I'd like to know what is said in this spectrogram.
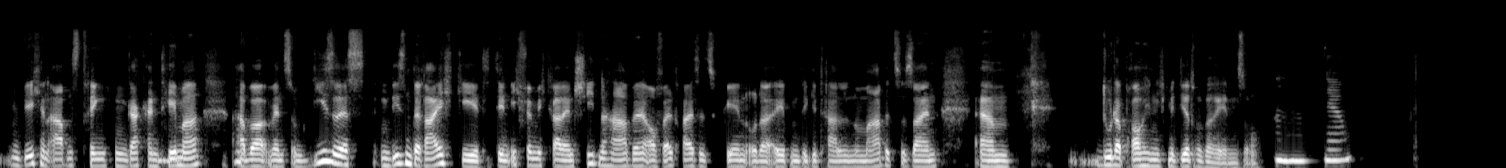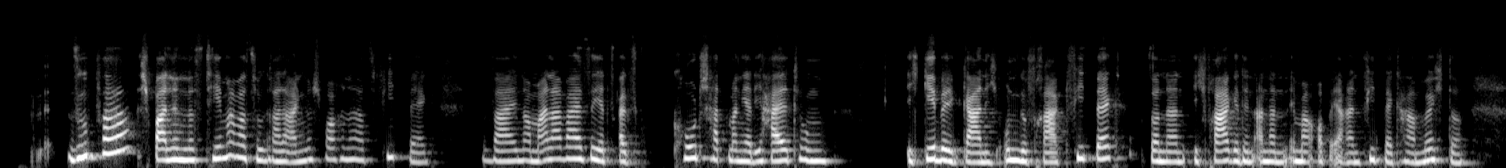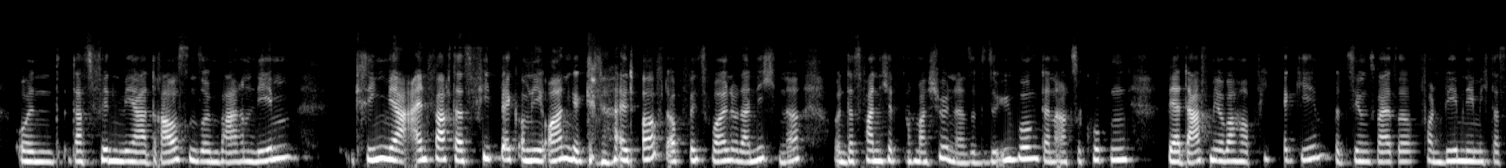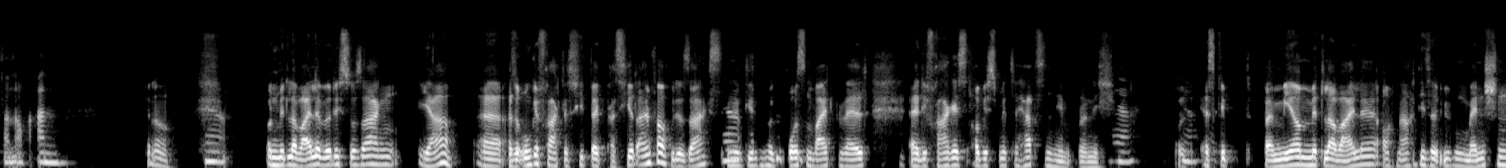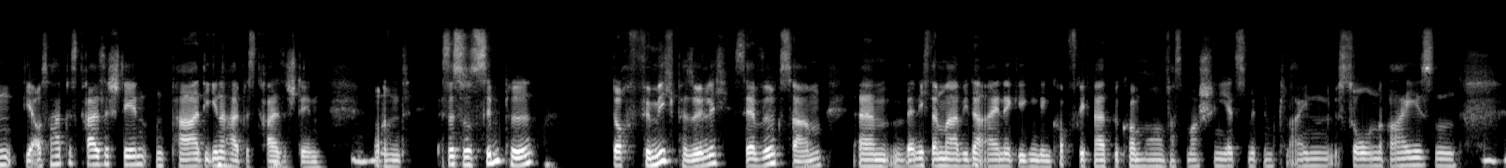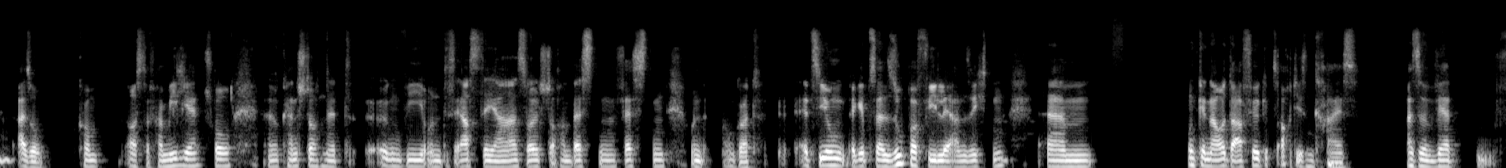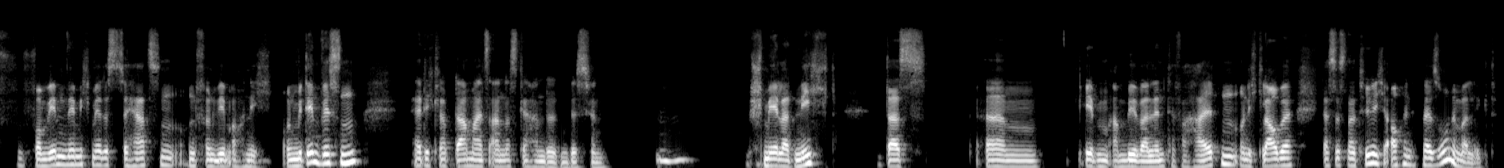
ein Bierchen abends trinken, gar kein Thema. Aber wenn es um dieses, um diesen Bereich geht, den ich für mich gerade entschieden habe, auf Weltreise zu gehen oder eben digitale Nomade zu sein, ähm, du, da brauche ich nicht mit dir drüber reden, so. Mhm, ja. Super spannendes Thema, was du gerade angesprochen hast, Feedback. Weil normalerweise jetzt als Coach hat man ja die Haltung, ich gebe gar nicht ungefragt Feedback, sondern ich frage den anderen immer, ob er ein Feedback haben möchte. Und das finden wir ja draußen so im wahren Leben, kriegen wir einfach das Feedback um die Ohren geknallt oft, ob wir es wollen oder nicht. Ne? Und das fand ich jetzt nochmal schön. Also diese Übung, danach zu gucken, wer darf mir überhaupt Feedback geben, beziehungsweise von wem nehme ich das dann auch an. Genau. Ja. Und mittlerweile würde ich so sagen, ja, äh, also ungefragtes Feedback passiert einfach, wie du sagst, ja. in dieser großen, weiten Welt. Äh, die Frage ist, ob ich es mir zu Herzen nehme oder nicht. Ja. Und ja. es gibt bei mir mittlerweile auch nach dieser Übung Menschen, die außerhalb des Kreises stehen und ein paar, die innerhalb des Kreises stehen. Mhm. Und es ist so simpel, doch für mich persönlich sehr wirksam, ähm, wenn ich dann mal wieder eine gegen den Kopf geknallt bekomme, oh, was machst du denn jetzt mit einem kleinen Sohn reisen? Mhm. Also kommt aus der Familie, so, äh, kannst doch nicht irgendwie und das erste Jahr sollst doch am besten festen und oh Gott, Erziehung, da gibt es ja super viele Ansichten. Ähm, und genau dafür gibt es auch diesen Kreis. Also wer, von wem nehme ich mir das zu Herzen und von wem auch nicht. Und mit dem Wissen hätte ich, glaube damals anders gehandelt ein bisschen. Mhm. Schmälert nicht das ähm, eben ambivalente Verhalten. Und ich glaube, dass es natürlich auch in der Person immer liegt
